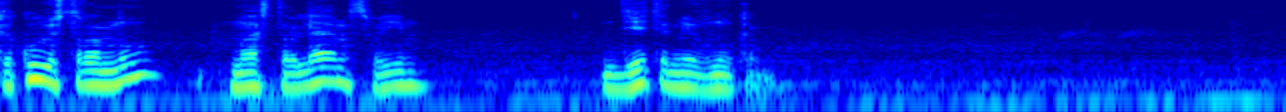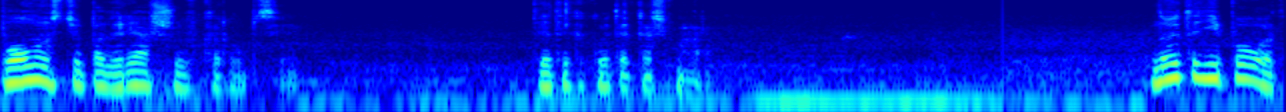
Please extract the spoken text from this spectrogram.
какую страну мы оставляем своим детям и внукам, полностью погрязшую в коррупции. Это какой-то кошмар. Но это не повод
